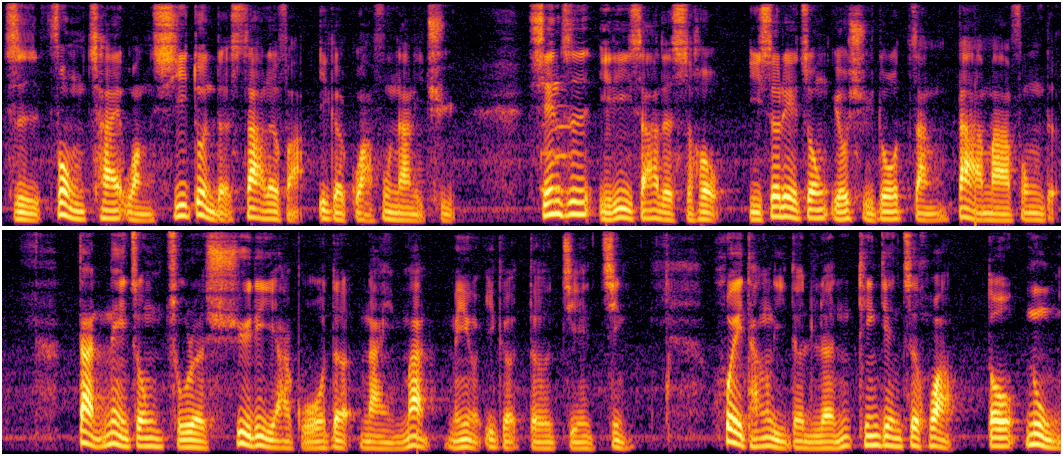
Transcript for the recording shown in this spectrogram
只奉差往西顿的撒勒法一个寡妇那里去。先知以利沙的时候，以色列中有许多长大麻风的。但内中除了叙利亚国的乃曼，没有一个得洁净。会堂里的人听见这话，都怒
